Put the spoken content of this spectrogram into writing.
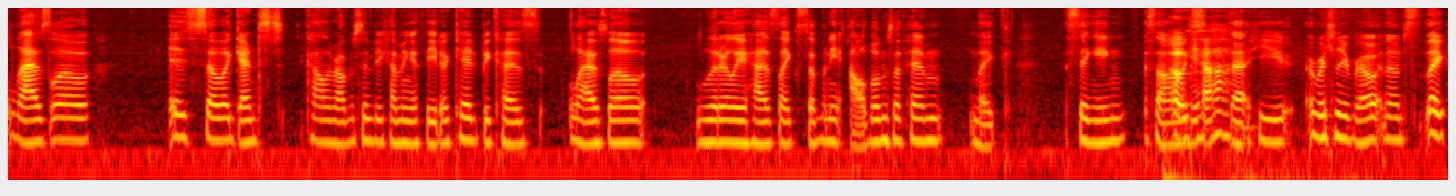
Laszlo is so against Colin Robinson becoming a theater kid because Laszlo literally has like so many albums of him like singing songs oh, yeah. that he originally wrote and I'm just like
